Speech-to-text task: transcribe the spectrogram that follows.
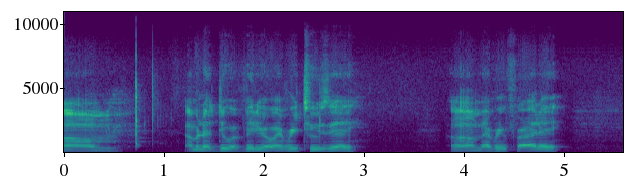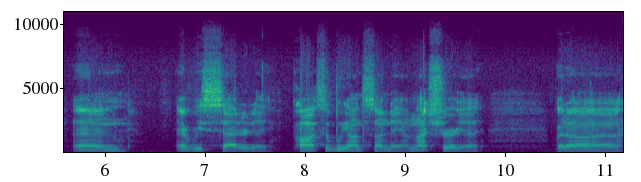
Um, I'm gonna do a video every Tuesday, um, every Friday, and every Saturday, possibly on Sunday. I'm not sure yet, but uh,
